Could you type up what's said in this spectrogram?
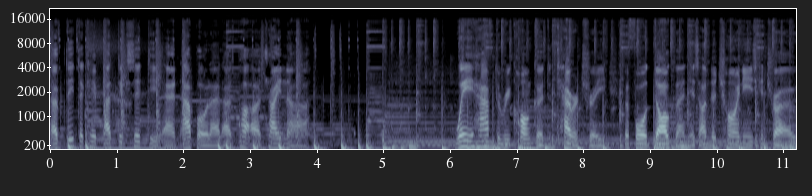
have the Cape Attic City and Appleland as part of China. We have to reconquer the territory before Dogland is under Chinese control.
